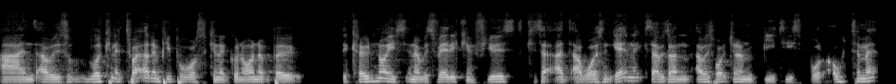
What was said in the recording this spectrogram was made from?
and I was looking at Twitter and people were kind of going on about the crowd noise, and I was very confused because I, I, I wasn't getting it because I was on I was watching on BT Sport Ultimate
